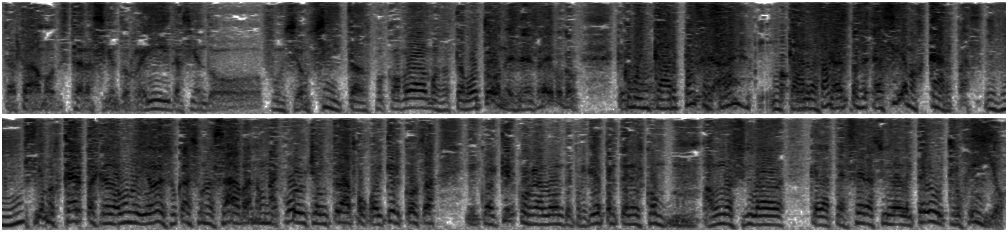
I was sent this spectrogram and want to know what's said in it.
Tratábamos de estar haciendo reír, haciendo funcioncitas, pues cobrábamos hasta botones en esa época. que ¿Como no- en carpas, así? Ah, ¿En las carpas? carpas, hacíamos carpas. Hacíamos carpas, cada uno llevaba de su casa una sábana, una colcha, un trapo, cualquier cosa, y en cualquier corralón, de- porque yo pertenezco a una ciudad que es la tercera ciudad del Perú, Trujillo.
